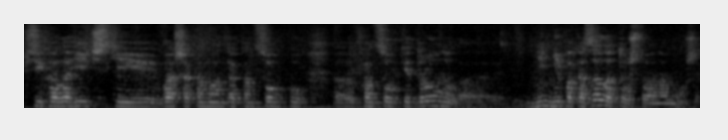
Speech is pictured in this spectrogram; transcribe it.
психологически ваша команда концовку э, в концовке дронула, не, не показала то, что она может?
